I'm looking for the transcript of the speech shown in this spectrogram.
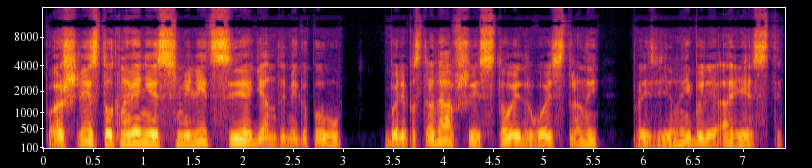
Пошли столкновения с милицией и агентами ГПУ. Были пострадавшие с той и другой стороны, произведены были аресты.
